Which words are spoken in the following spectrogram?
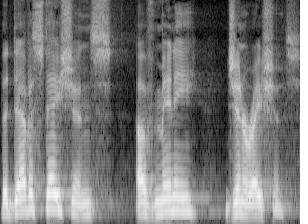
the devastations of many generations.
